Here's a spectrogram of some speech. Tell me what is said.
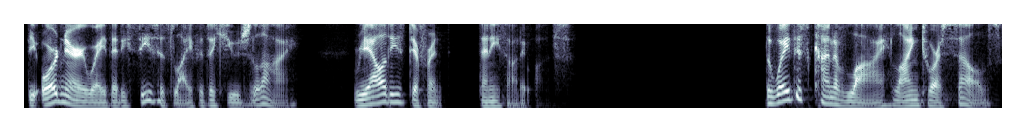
the ordinary way that he sees his life is a huge lie. Reality is different than he thought it was. The way this kind of lie, lying to ourselves,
